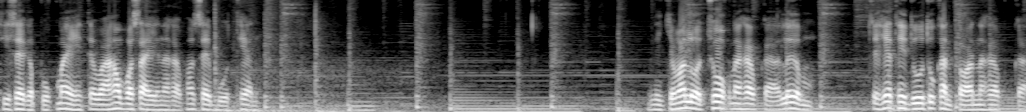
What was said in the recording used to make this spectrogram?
ที่ใส่กับปุกไม่แต่ว่าเฮาบ่ใส่นะครับเฮาใส่บูทแทน นี่จะมาโหลดโชคนะครับก็เริ่มจะเฮ็ดให้ดูทุกขั้นตอนนะครับก็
